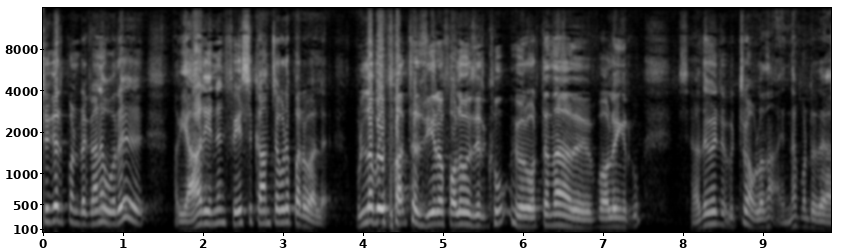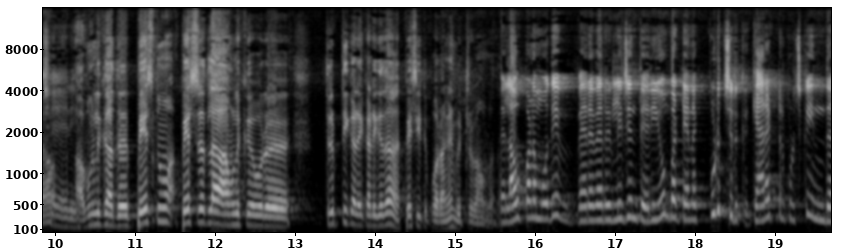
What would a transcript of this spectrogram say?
ட்ரிகர் பண்றதுக்கான ஒரு யார் என்னன்னு ஃபேஸ் காமிச்சா கூட பரவாயில்ல. உள்ள போய் பார்த்தா ஜீரோ ஃபாலோவர்ஸ் இருக்கும். இவர் ஒருத்தன் தான் அது ஃபாலோயிங் இருக்கும். அதை விட்டு விட்டுரும் அவ்வளவுதான். என்ன பண்றது? சரி. அவங்களுக்கு அது பேசணும் பேசுறதுல அவங்களுக்கு ஒரு திருப்தி கிடை கிடைக்குதா பேசிட்டு போறாங்கன்னு விட்டுருவாங்க லவ் பண்ணும்போதே வேற வேற ரிலிஜன் தெரியும் பட் எனக்கு பிடிச்சிருக்கு. கேரக்டர் பிடிச்சிருக்கு. இந்த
